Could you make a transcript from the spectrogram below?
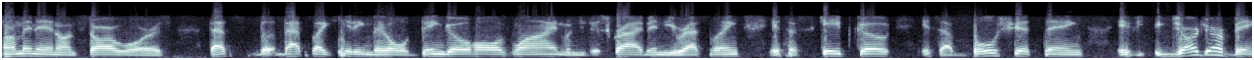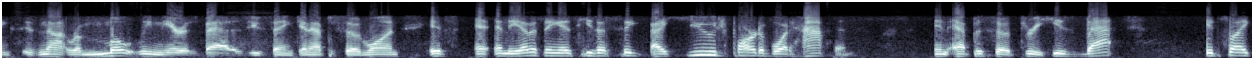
coming in on Star Wars. That's the, that's like hitting the old bingo halls line when you describe indie wrestling. It's a scapegoat. It's a bullshit thing. If Jar Jar Binks is not remotely near as bad as you think in episode one, it's and, the other thing is he's a a huge part of what happens in episode three. He's that. It's like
